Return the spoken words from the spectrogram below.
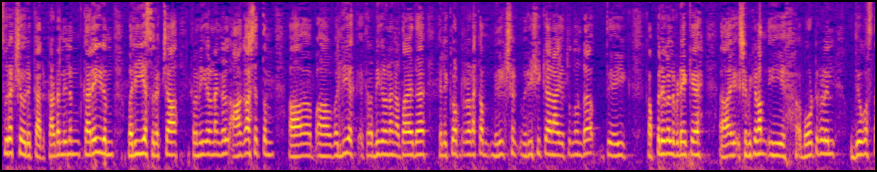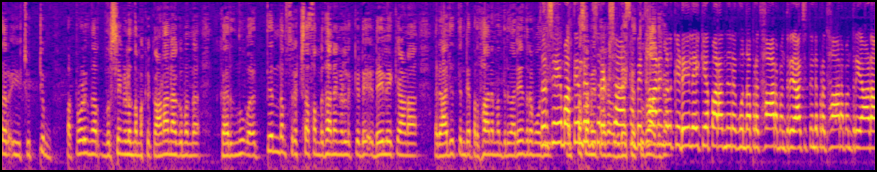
സുരക്ഷ ഒരുക്കാൻ കടലിലും കരയിലും വലിയ സുരക്ഷാ ക്രമീകരണങ്ങൾ ആകാശത്തും വലിയ ആ, ക്രമീകരണങ്ങൾ അതായത് ഹെലികോപ്റ്റർ അടക്കം നിരീക്ഷ നിരീക്ഷിക്കാനായി എത്തുന്നുണ്ട്. ഈ കപ്പലുകൾ ഇവിടേക്ക് ക്ഷമിക്കണം ഈ ബോട്ടുകളിൽ ഉദ്യോഗസ്ഥർ ഈ ചുറ്റും പട്രോളിംഗ് നടത്തുന്ന ദൃശ്യങ്ങളും നമുക്ക് കാണാനാകുമെന്ന് കരുതുന്നു. അത്യന്തം സുരക്ഷാ സംവിധാനങ്ങൾക്കിടയിലേക്കാണ് രാജ്യത്തിന്റെ പ്രധാനമന്ത്രി നരേന്ദ്രമോദി തീർച്ചയായും അത്യന്തം സുരക്ഷാ. സംവിധാനങ്ങൾക്കിടയിലേക്ക് പറഞ്ഞിറങ്ങുന്ന പ്രധാനമന്ത്രി രാജ്യത്തിന്റെ പ്രധാനമന്ത്രിയാണ്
